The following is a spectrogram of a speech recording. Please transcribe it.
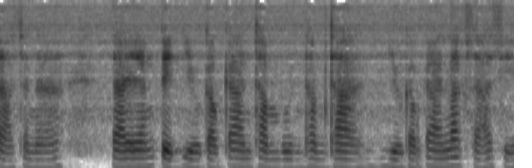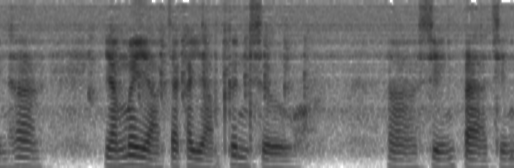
ศาสนา แต่ยังติดอยู่กับการทำบุญทำทาน อยู่กับการรักษาศีลห้ายังไม่อยากจะขยับขึ้นสู่ศีลแปดศีล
